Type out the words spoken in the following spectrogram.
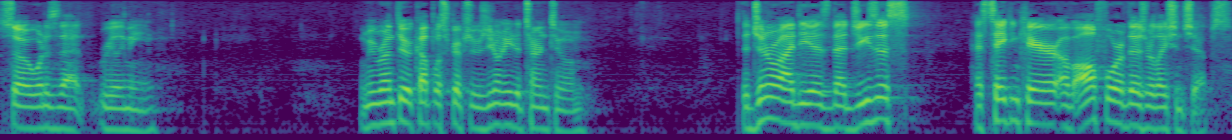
So, what does that really mean? Let me run through a couple of scriptures. You don't need to turn to them. The general idea is that Jesus has taken care of all four of those relationships.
